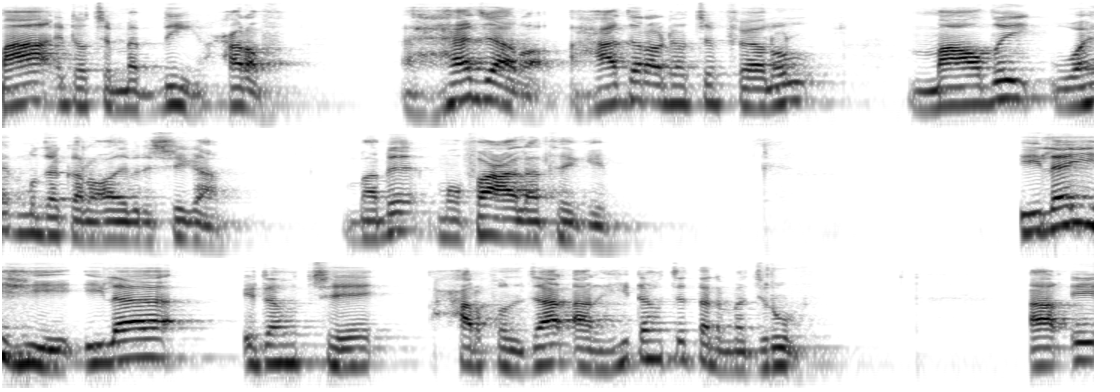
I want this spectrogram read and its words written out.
মা, এটা হচ্ছে মাবনি হরফ। হাজারা হাজারা এটা হচ্ছে ফেলুল, মাদি, ওয়াহিদ, মুজাক্কার গায়বের শিগা ভাবে মুফাআলা থেকে। ইলাইহি, ইলা এটা হচ্ছে হারফুল জার, আর হিটা হচ্ছে তার মাজরুর। আর এই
